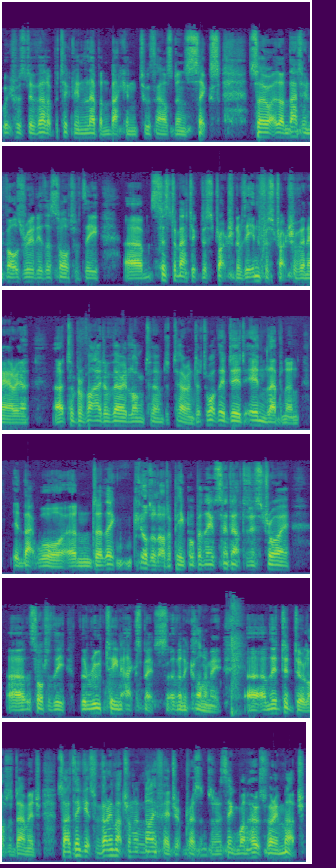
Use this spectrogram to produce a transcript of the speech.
which was developed particularly in Lebanon back in 2006. So uh, that involves really the sort of the um, systematic destruction of the infrastructure of an area uh, to provide a very long-term deterrent. It's what they did in Lebanon in that war, and uh, they killed a lot of people, but they set out to destroy uh, sort of the, the routine aspects of an economy. Uh, and they did do a lot of damage. So I think it's very much on a knife edge at present. And I think one hopes very much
